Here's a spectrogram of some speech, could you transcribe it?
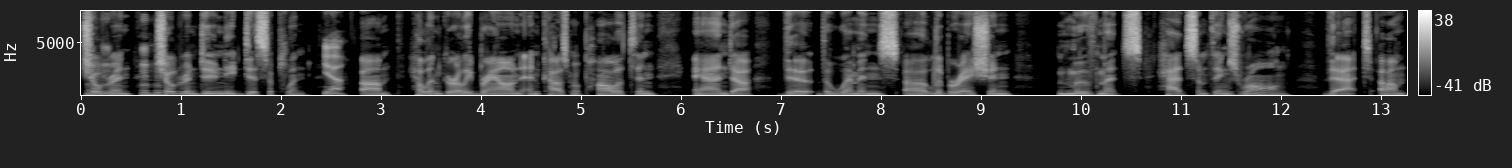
Children, children do need discipline. Yeah. Um, Helen Gurley Brown and Cosmopolitan and uh, the the women's uh, liberation movements had some things wrong. That um,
